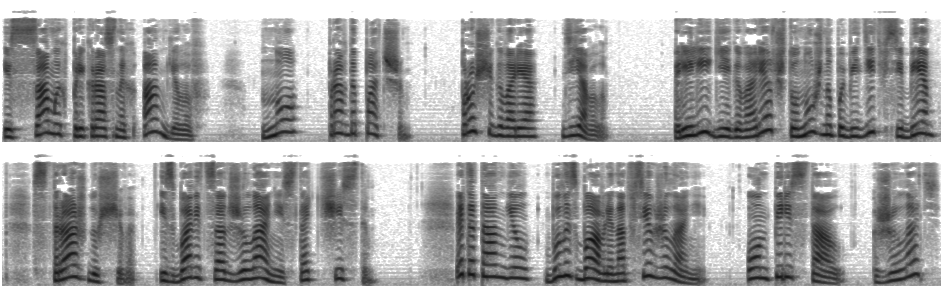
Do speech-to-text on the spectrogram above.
из самых прекрасных ангелов, но, правда, падшим, проще говоря, дьяволом. Религии говорят, что нужно победить в себе страждущего, избавиться от желаний, стать чистым. Этот ангел был избавлен от всех желаний. Он перестал желать,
